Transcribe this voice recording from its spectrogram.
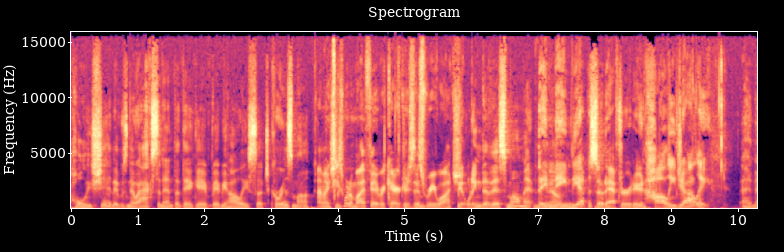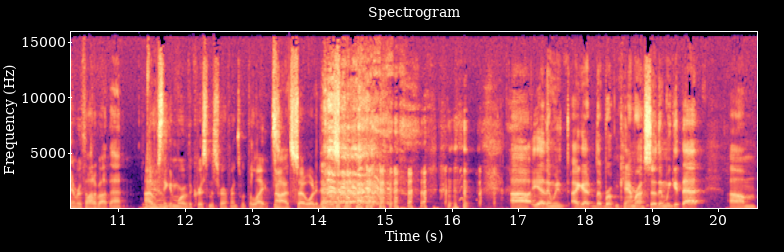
holy shit, it was no accident that they gave Baby Holly such charisma. I mean, she's one of my favorite characters this rewatch. Building to this moment. They you know? named the episode after her, dude. Holly Jolly. I had never thought about that. I was thinking more of the Christmas reference with the lights. Oh, that's so what it is. Uh, yeah, then we I got the broken camera, so then we get that, um,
